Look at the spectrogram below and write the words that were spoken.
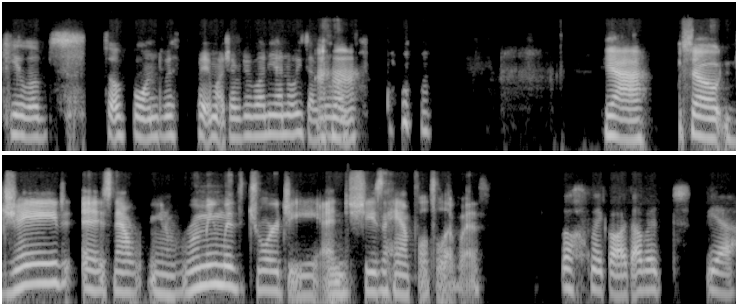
Caleb's sort of bond with pretty much everybody. I know he's everyone. Uh-huh. yeah so jade is now you know rooming with georgie and she's a handful to live with Oh my god, I would. Yeah,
